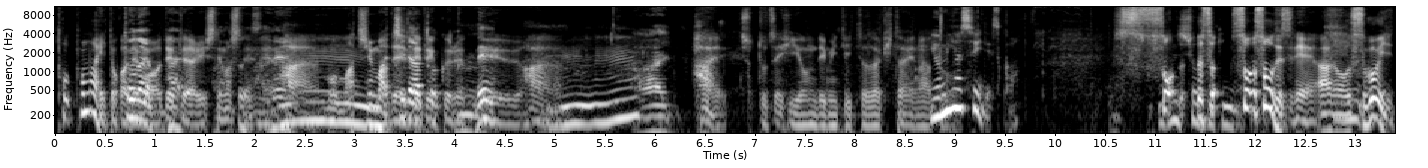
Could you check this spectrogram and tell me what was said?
都都内とかでも出てたりしてましたよね。はいはい。もう街まで出てくるっていう、はい。はいはい。ちょっとぜひ読んでみていただきたいなと。読みやすいですか？そそ、そう、そうですね。あの、すごい、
